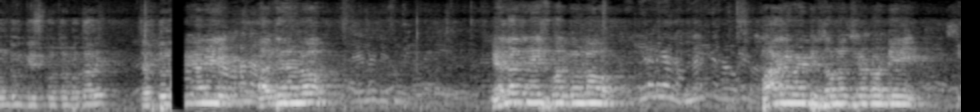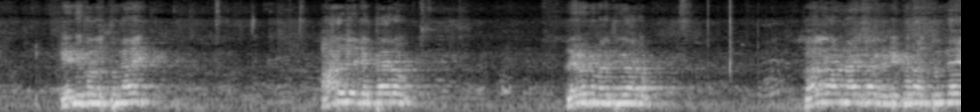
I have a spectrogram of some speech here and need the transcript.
ముందుకు తీసుకుపోతామని చెప్తున్నాం ఆధ్వర్యంలో నియోజకవర్గంలో పార్లమెంట్ సంబంధించినటువంటి ఎన్నికలు వస్తున్నాయి. ఆ రోజే చెప్పారు రెవెన్యూ మంత్రి గారు బలరాం నాయక్ గారికి టికెట్ వస్తుంది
